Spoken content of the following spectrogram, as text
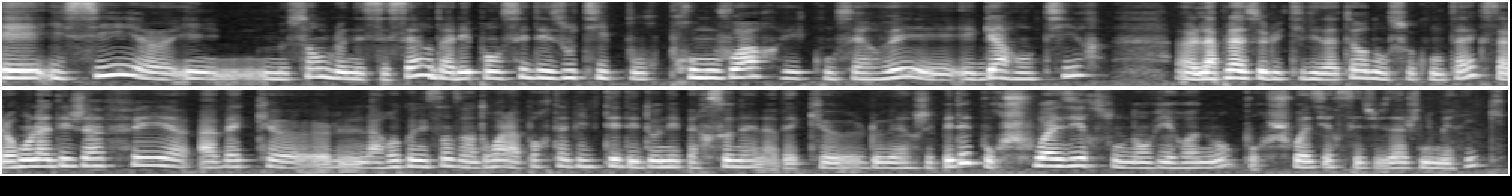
Et ici, euh, il me semble nécessaire d'aller penser des outils pour promouvoir et conserver et, garantir euh, la place de l'utilisateur dans ce contexte. Alors on l'a déjà fait euh, avec la reconnaissance d'un droit à la portabilité des données personnelles avec le RGPD pour choisir son environnement, pour choisir ses usages numériques.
